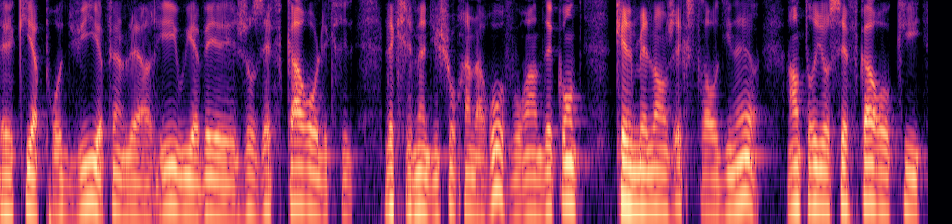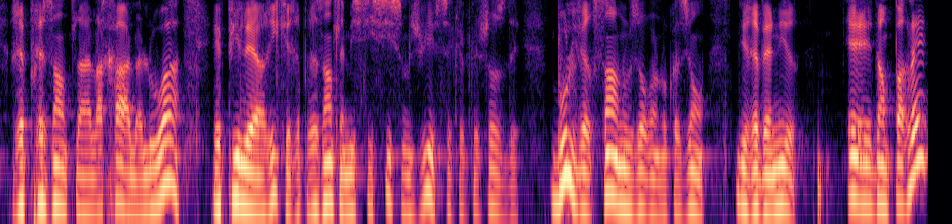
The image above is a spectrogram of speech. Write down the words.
euh, qui a produit, enfin le Hari, où il y avait Joseph Caro, l'écrivain du Shulchan Aruch. Vous vous rendez compte quel mélange extraordinaire entre Joseph Caro qui représente la halacha, la loi, et puis le Hari qui représente le mysticisme juif. C'est quelque chose de bouleversant. Nous aurons l'occasion d'y revenir et d'en parler.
